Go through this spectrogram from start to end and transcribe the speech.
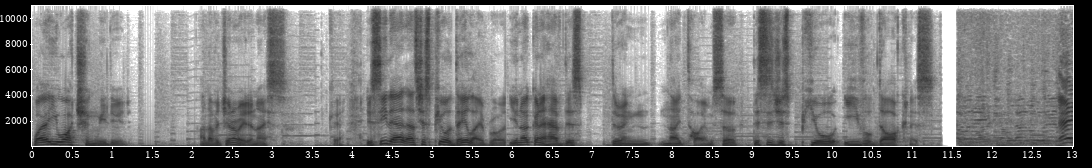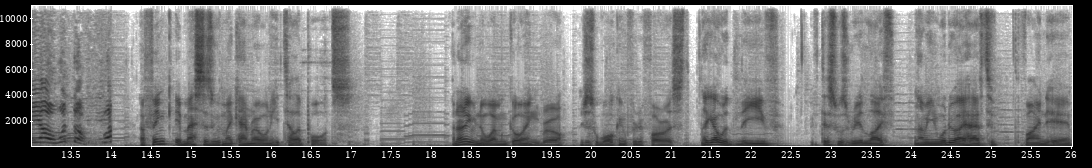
Why are you watching me, dude? Another generator, nice. Okay. You see that? That's just pure daylight, bro. You're not gonna have this during nighttime, so this is just pure evil darkness. Hey yo, what the fuck? I think it messes with my camera when he teleports. I don't even know where I'm going, bro. I'm just walking through the forest. Like I would leave if this was real life. I mean, what do I have to find here?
